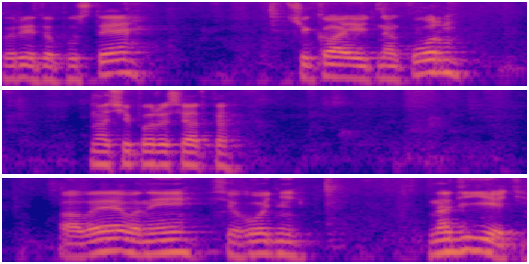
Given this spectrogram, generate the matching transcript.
Корито пусте. Чекають на корм, наші поросятка. Але вони сьогодні на дієті.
